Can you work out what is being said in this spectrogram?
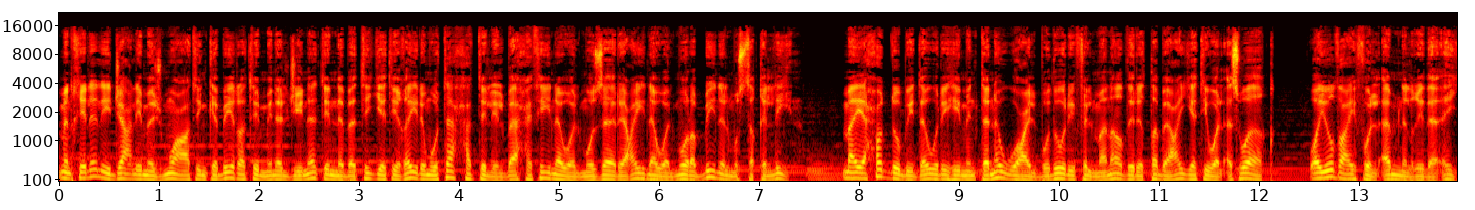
من خلال جعل مجموعة كبيرة من الجينات النباتية غير متاحة للباحثين والمزارعين والمربين المستقلين، ما يحد بدوره من تنوع البذور في المناظر الطبيعية والأسواق، ويضعف الأمن الغذائي.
